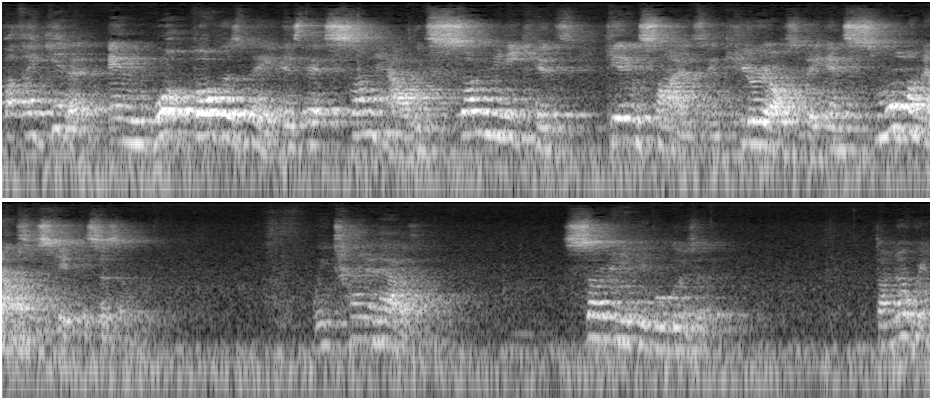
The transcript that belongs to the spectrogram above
but they get it. And what bothers me is that somehow, with so many kids getting science and curiosity and small amounts of skepticism, We train it out of them. So many people lose it. Don't know when.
